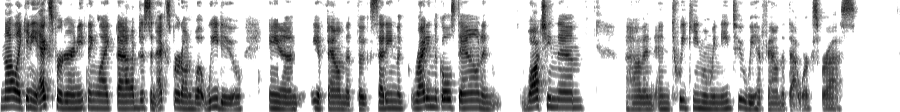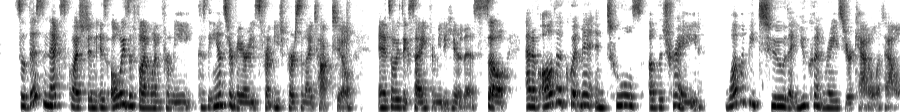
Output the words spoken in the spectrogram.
not like any expert or anything like that. I'm just an expert on what we do, and we have found that the setting the writing the goals down and watching them um, and and tweaking when we need to, we have found that that works for us. So this next question is always a fun one for me because the answer varies from each person I talk to, and it's always exciting for me to hear this. So, out of all the equipment and tools of the trade, what would be two that you couldn't raise your cattle without?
